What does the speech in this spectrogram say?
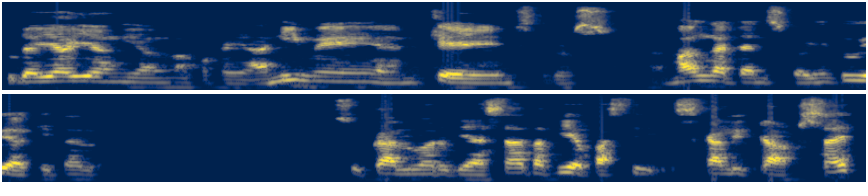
budaya yang yang apa kayak anime and games terus manga dan sebagainya itu ya kita suka luar biasa tapi ya pasti sekali dark side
